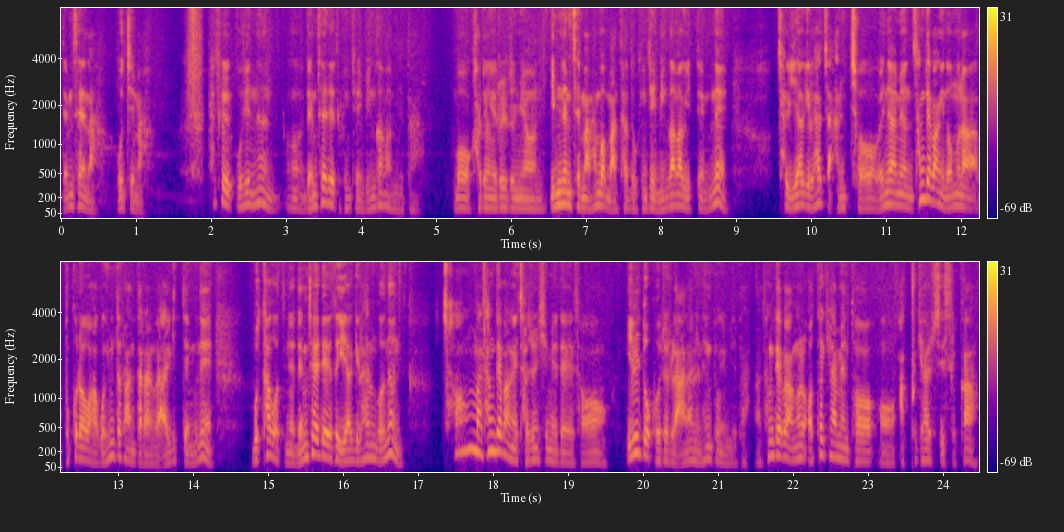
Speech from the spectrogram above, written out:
냄새나 오지 마. 사실 우리는 어, 냄새에 대해서 굉장히 민감합니다. 뭐 가령 예를 들면 입냄새만 한 번 맡아도 굉장히 민감하기 때문에 잘 이야기를 하지 않죠. 왜냐하면 상대방이 너무나 부끄러워하고 힘들어한다는 걸 알기 때문에 못 하거든요. 냄새에 대해서 이야기를 하는 거는 정말 상대방의 자존심에 대해서 일도 고려를 안 하는 행동입니다. 상대방을 어떻게 하면 더 어, 아프게 할 수 있을까?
